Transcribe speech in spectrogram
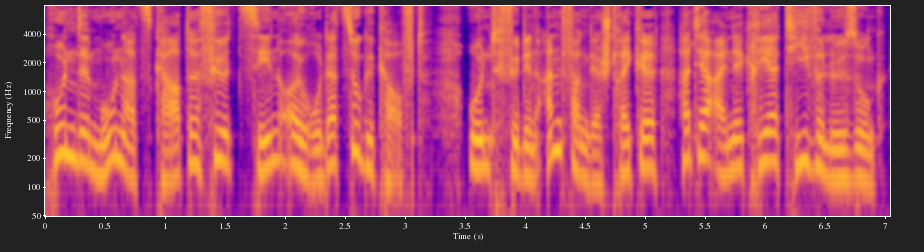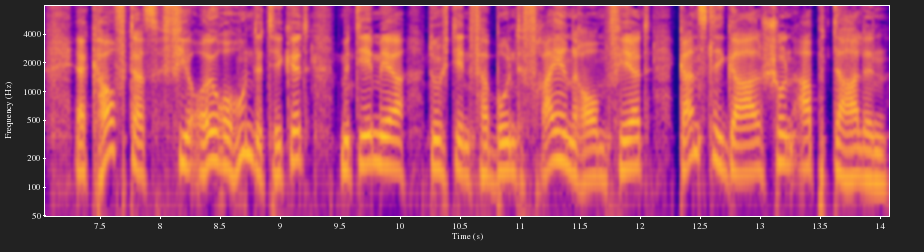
Hundemonatskarte für 10 Euro dazugekauft. Und für den Anfang der Strecke hat er eine kreative Lösung. Er kauft das 4 Euro Hundeticket, mit dem er durch den Verbund Freien Raum fährt, ganz legal schon ab Dahlen,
